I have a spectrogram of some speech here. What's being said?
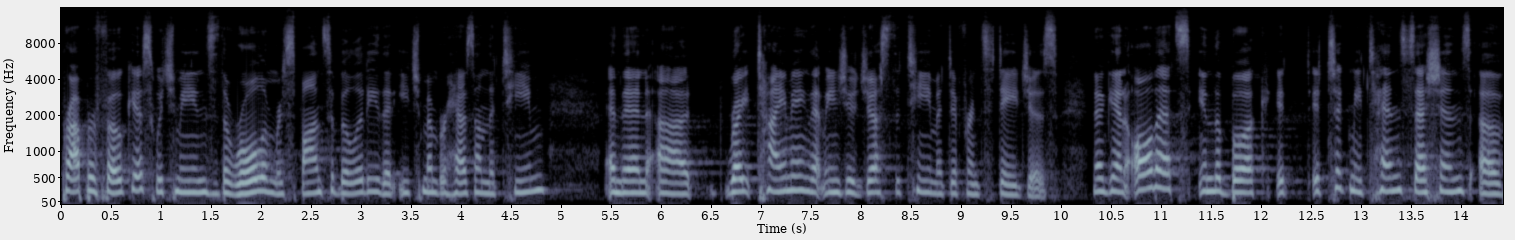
Proper focus, which means the role and responsibility that each member has on the team. And then uh, right timing, that means you adjust the team at different stages. Now, again, all that's in the book. It, it took me 10 sessions of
